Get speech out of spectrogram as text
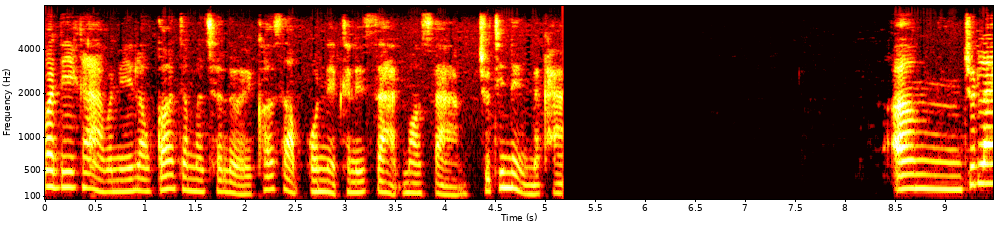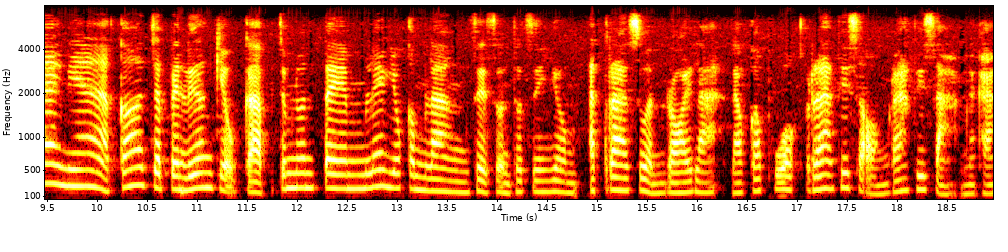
วัสดีค่ะ วันนี้เราก็จะมาเฉลยข้อสอบโอเน็ตคณิตศาสตร์ม .3 ชุดที่ 1 นะคะชุดแรกเนี่ยก็จะเป็นเรื่องเกี่ยวกับจำนวนเต็มเลขยกกำลัง เศษส่วนทศนิยม อัตราส่วนร้อยละ แล้วก็พวกรากที่ 2 รากที่ 3 นะคะ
